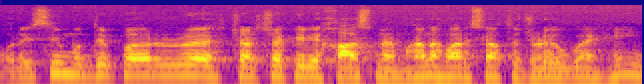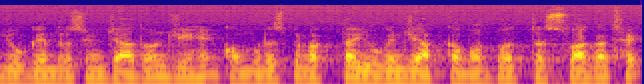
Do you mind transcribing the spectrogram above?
और इसी मुद्दे पर चर्चा के लिए खास मेहमान हमारे साथ जुड़े हुए हैं योगेंद्र सिंह जादौन जी हैं, कांग्रेस प्रवक्ता। योगेंद्र जी, आपका बहुत बहुत स्वागत है।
